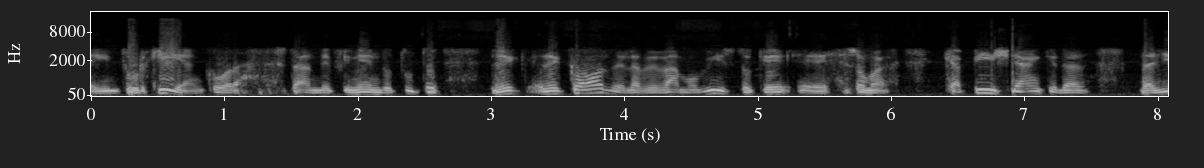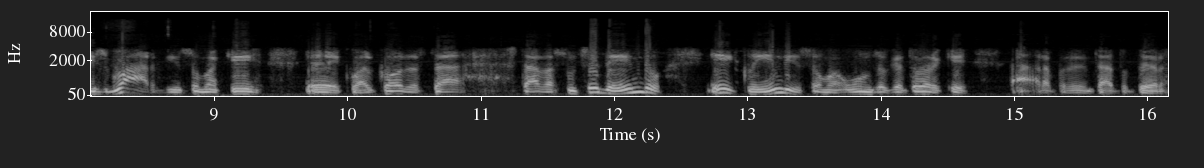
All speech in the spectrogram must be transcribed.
in Turchia ancora, stanno definendo tutte le, le cose, l'avevamo visto che insomma, capisce anche da, dagli sguardi insomma, che eh, qualcosa sta, stava succedendo e quindi insomma, un giocatore che ha rappresentato per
